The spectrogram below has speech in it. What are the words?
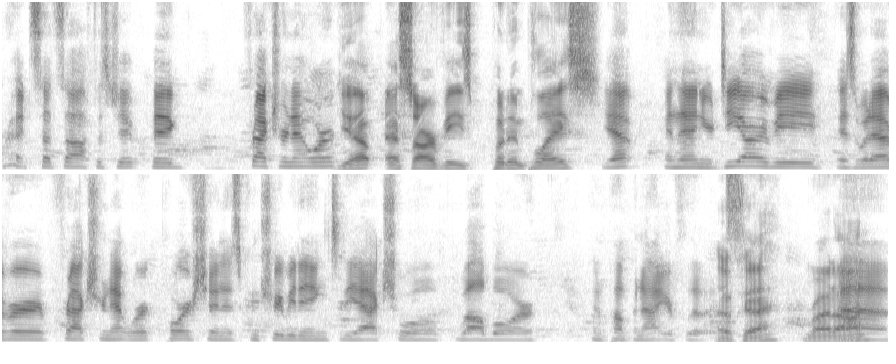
right? Sets off this big fracture network. yep srv's put in place Yep. And then your DRV is whatever fracture network portion is contributing to the actual wellbore and pumping out your fluids. okay right on Uh,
